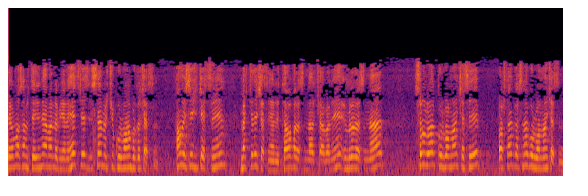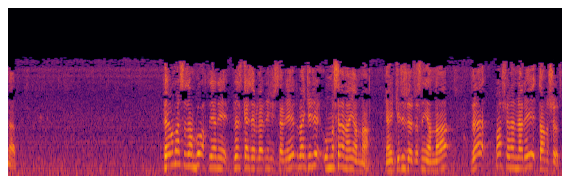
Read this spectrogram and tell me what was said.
Peyğəmbər dediyini əməl eləmir. Yəni, heç kəs istəmir ki, qurbanı burada kəssin. Hamı istəyir ki, keçsin, Məkkədə kəssin. Yəni, tavaf eləsinlər Kəbəni, ümrə eləsinlər. Sonra qurbanlarını kəsib, başlarını qasına qurbanlarını kəssinlər. Peyğəmbər səzən bu vaxt yəni, biraz qəzəblərini hirslənir və girir Ümmü Sələmənin yanına. Yəni, girir zövcəsinin yanına və baş verənləri danışır.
